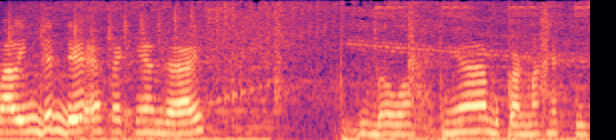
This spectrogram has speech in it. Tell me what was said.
Paling gede efeknya guys. Di bawahnya bukan magnet sih.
